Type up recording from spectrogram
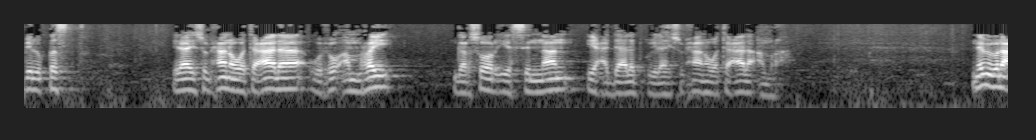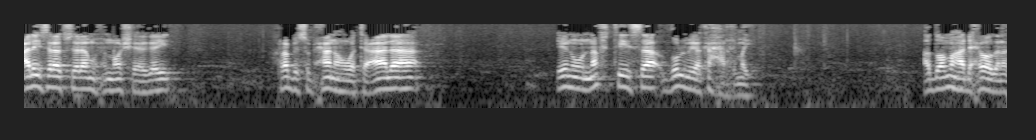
biاlqisط ilaahay subxaanahu wa tacaala wuxuu amray garsoor iyo sinaan iyo cadaalad buu ilaahay subxaanahu wa tacaala amra nebiguna calayhi salaatu wasalaam wuxuu noo sheegay rabbi subxaanahu wa tacaala inuu naftiisa dulmiga ka xarimay. Addoommaha dhexdoodana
